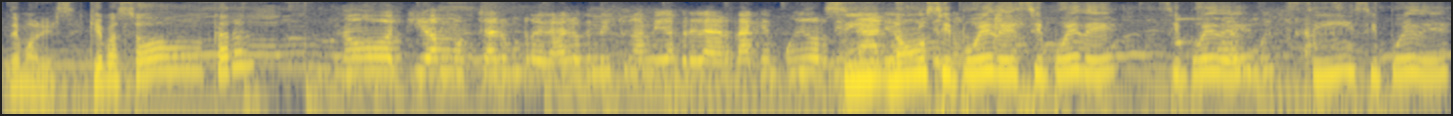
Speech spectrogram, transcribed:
de morirse. ¿Qué pasó, Carol? No, es que iba a mostrar un regalo que me hizo una amiga, pero la verdad que es muy Sí, ordinario. no, así que sí puede, sí puede, sí puede. frágil. Sí, sí puede.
